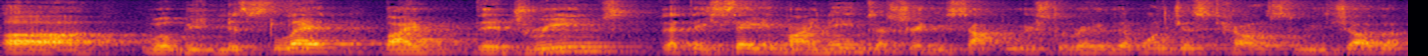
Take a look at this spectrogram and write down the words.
uh, will be misled by their dreams that they say in my names, that one just tells to each other?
